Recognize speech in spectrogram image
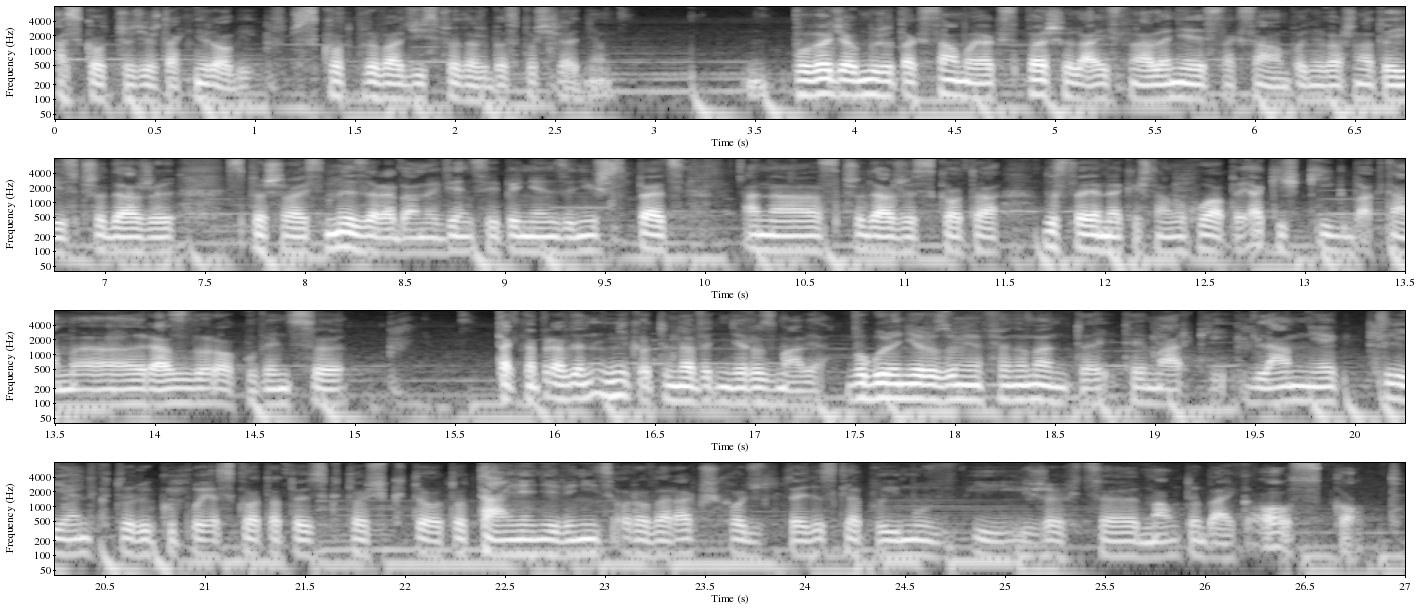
A Scott przecież tak nie robi. Scott prowadzi sprzedaż bezpośrednią. Powiedziałbym, że tak samo jak Specialized, no ale nie jest tak samo, ponieważ na tej sprzedaży Specialized my zarabiamy więcej pieniędzy niż Spec, a na sprzedaży Scotta dostajemy jakieś tam ochłapy, jakiś kickback tam e, raz do roku, więc e, tak naprawdę nikt o tym nawet nie rozmawia. W ogóle nie rozumiem fenomenu tej, tej marki. Dla mnie klient, który kupuje Scotta, to jest ktoś, kto totalnie nie wie nic o rowerach, przychodzi tutaj do sklepu i mówi, że chce mountain bike. O, Scott,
